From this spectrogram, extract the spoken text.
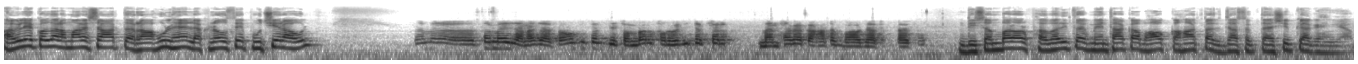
अगले कॉलर हमारे साथ राहुल हैं लखनऊ से। पूछिए राहुल। सर मैं सर मैं जानना चाहता हूँ कि सर दिसंबर फरवरी तक सर मेंथा का कहाँ तक भाव जा सकता है सर? दिसंबर और फरवरी तक मेंथा का भाव कहाँ तक जा सकता है? शिव क्या कहेंगे आप?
